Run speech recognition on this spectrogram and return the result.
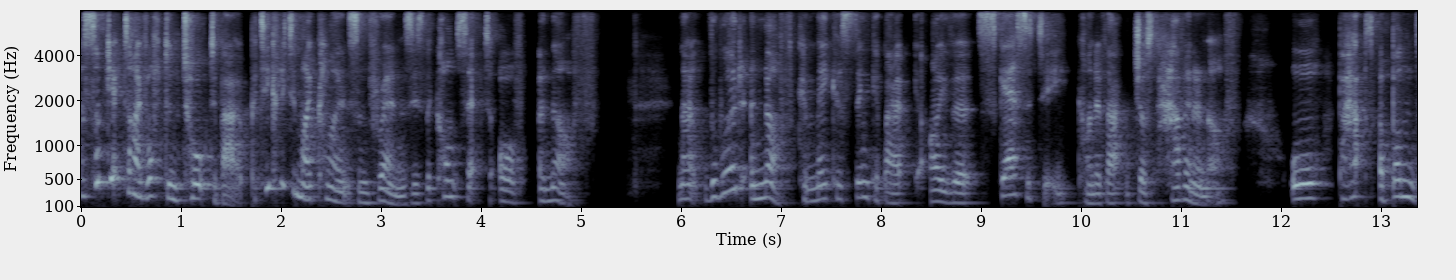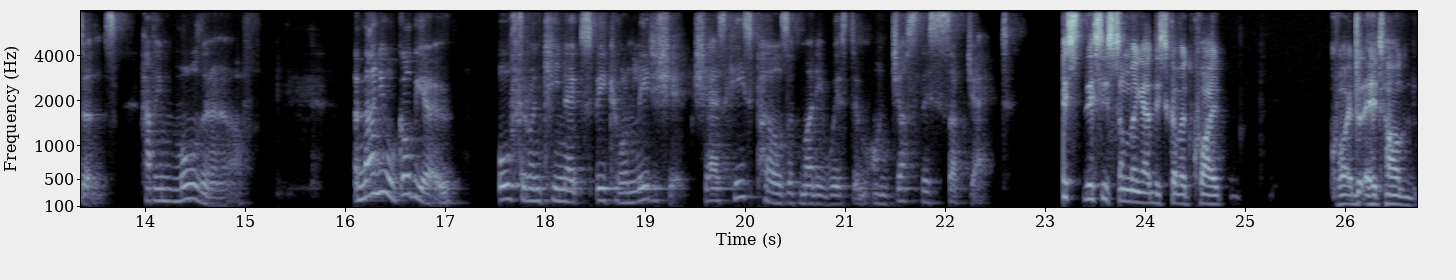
A subject I've often talked about, particularly to my clients and friends, is the concept of enough. Now, the word enough can make us think about either scarcity, kind of that just having enough, or perhaps abundance, having more than enough. Emmanuel Gobillot, author and keynote speaker on leadership, shares his pearls of money wisdom on just this subject. This, this is something I discovered quite quite late on,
